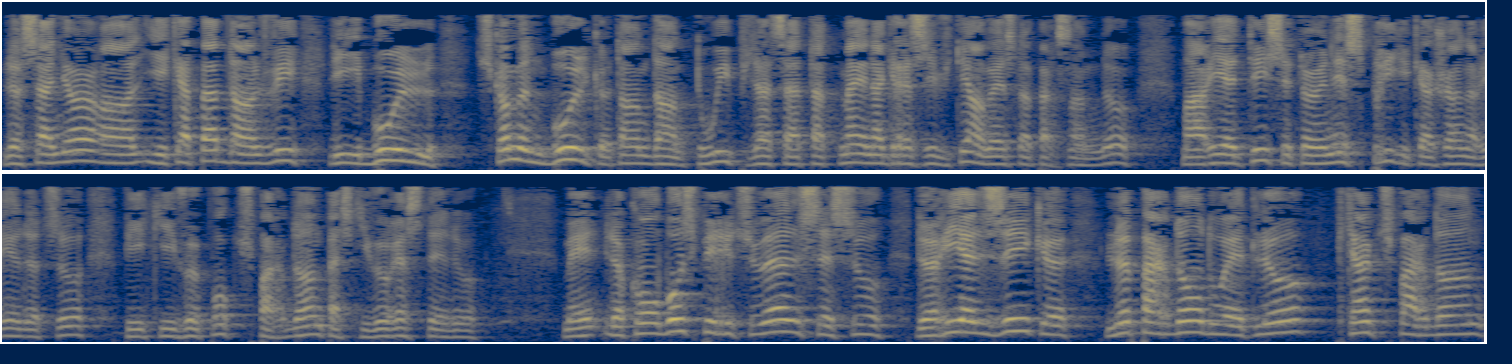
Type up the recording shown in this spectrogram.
Le Seigneur, il est capable d'enlever les boules. C'est comme une boule que tu dans de toi, puis ça, te met une agressivité envers cette personne-là. Mais en réalité, c'est un esprit qui est caché en arrière de ça, puis qui veut pas que tu pardonnes parce qu'il veut rester là. Mais le combat spirituel, c'est ça, de réaliser que le pardon doit être là, puis quand tu pardonnes,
